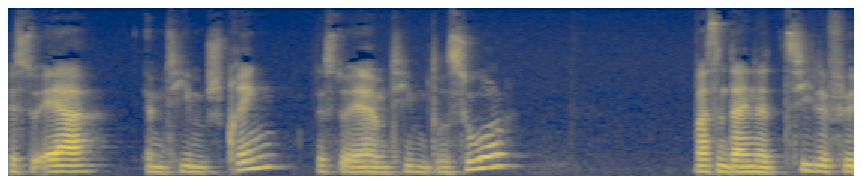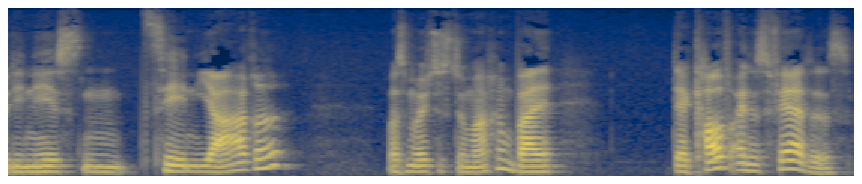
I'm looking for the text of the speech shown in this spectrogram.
Bist du eher im Team Springen? Bist du eher im Team Dressur? Was sind deine Ziele für die nächsten zehn Jahre? Was möchtest du machen? Weil der Kauf eines Pferdes,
